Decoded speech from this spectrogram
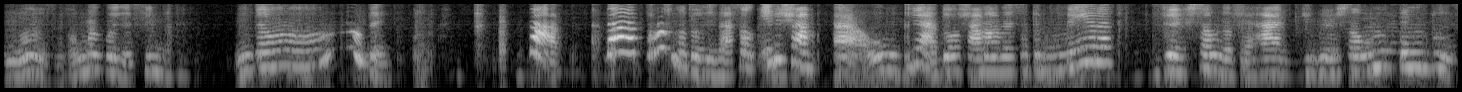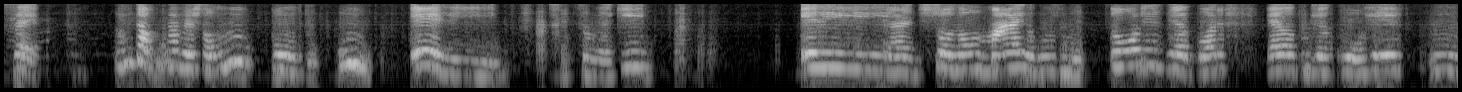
2011, alguma coisa assim. Então, não tem. Tá. Da próxima atualização, ele chama, ah, o criador chamava essa primeira versão da Ferrari de versão 1.0. Então, na versão 1.1, ele. Deixa eu ver aqui. Ele adicionou mais alguns motores e agora ela podia correr em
